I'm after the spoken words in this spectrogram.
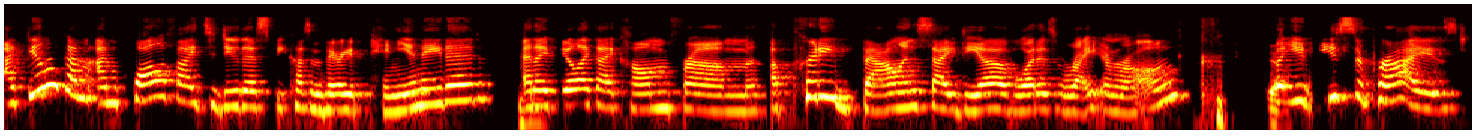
I feel like I'm I'm qualified to do this because I'm very opinionated. And I feel like I come from a pretty balanced idea of what is right and wrong. yeah. But you'd be surprised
